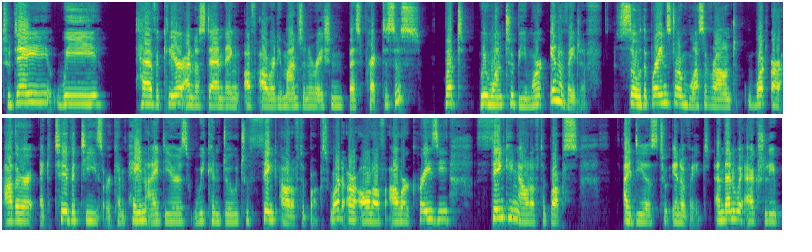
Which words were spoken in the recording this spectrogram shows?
today we have a clear understanding of our demand generation best practices, but we want to be more innovative. So the brainstorm was around what are other activities or campaign ideas we can do to think out of the box? What are all of our crazy thinking out of the box ideas to innovate? And then we actually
